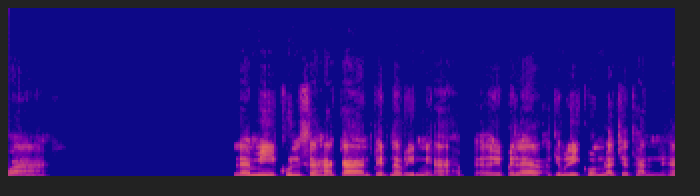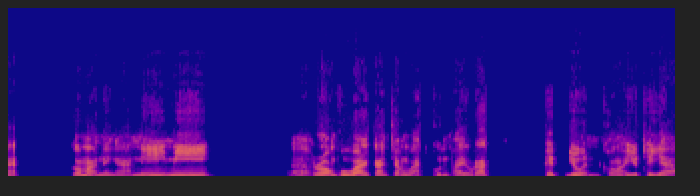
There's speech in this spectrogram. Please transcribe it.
วา และมีคุณสหการเพชรนรินทร์เนี่ยอะเอ่ยไปแล้วอธิบดีกรมราชทัณฑ์นะฮะก็มาในงานนี้มีอรองผู้ว่าการจังหวัดคุณภัยรัตน์เพชรยวนของอยุธยา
